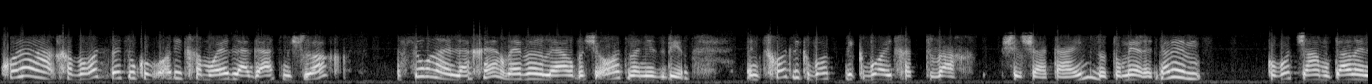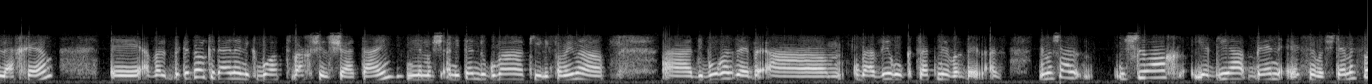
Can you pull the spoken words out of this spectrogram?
כל החברות בעצם קובעות איתך מועד להגעת משלוח, אסור להן לאחר מעבר לארבע שעות, ואני אסביר. הן צריכות לקבוע, לקבוע איתך טווח של שעתיים, זאת אומרת, גם אם הן קובעות שעה מותר להן לאחר, אה, אבל בגדול כדאי להן לקבוע טווח של שעתיים. למש... אני אתן דוגמה, כי לפעמים הדיבור הזה באוויר הוא קצת מבלבל. אז למשל, משלוח יגיע בין 10 ל-12,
